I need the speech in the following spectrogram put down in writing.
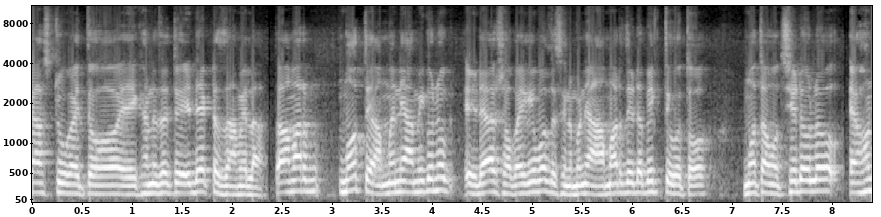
কাজ টোকাইতে হয়, এখানে যাইতে এটা একটা ঝামেলা। তো আমার মতে মানে আমি কোনো, এটা সবাইকে বলতেছি না মানে আমার যেটা ব্যক্তিগত মতামত। সেটা হলো, এখন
